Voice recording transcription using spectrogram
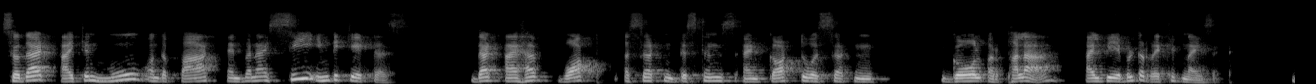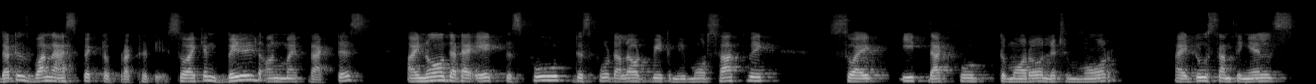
so that I can move on the path. And when I see indicators that I have walked a certain distance and got to a certain goal or phala, I'll be able to recognize it. That is one aspect of Prakriti. So I can build on my practice. I know that I ate this food. This food allowed me to be more sattvic. So I eat that food tomorrow a little more. I do something else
